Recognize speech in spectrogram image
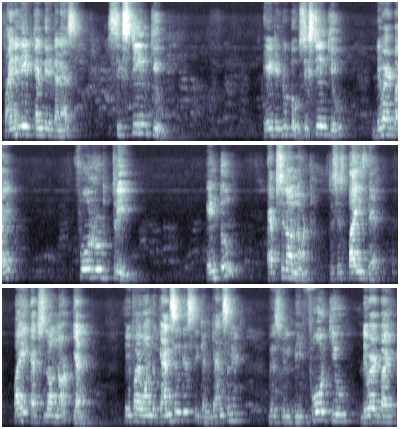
Finally, it can be written as 16 q 8 into 2 16 q divided by 4 root 3 into epsilon naught. This is pi is there. Pi epsilon naught n. If I want to cancel this you can cancel it. This will be 4 q divided by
